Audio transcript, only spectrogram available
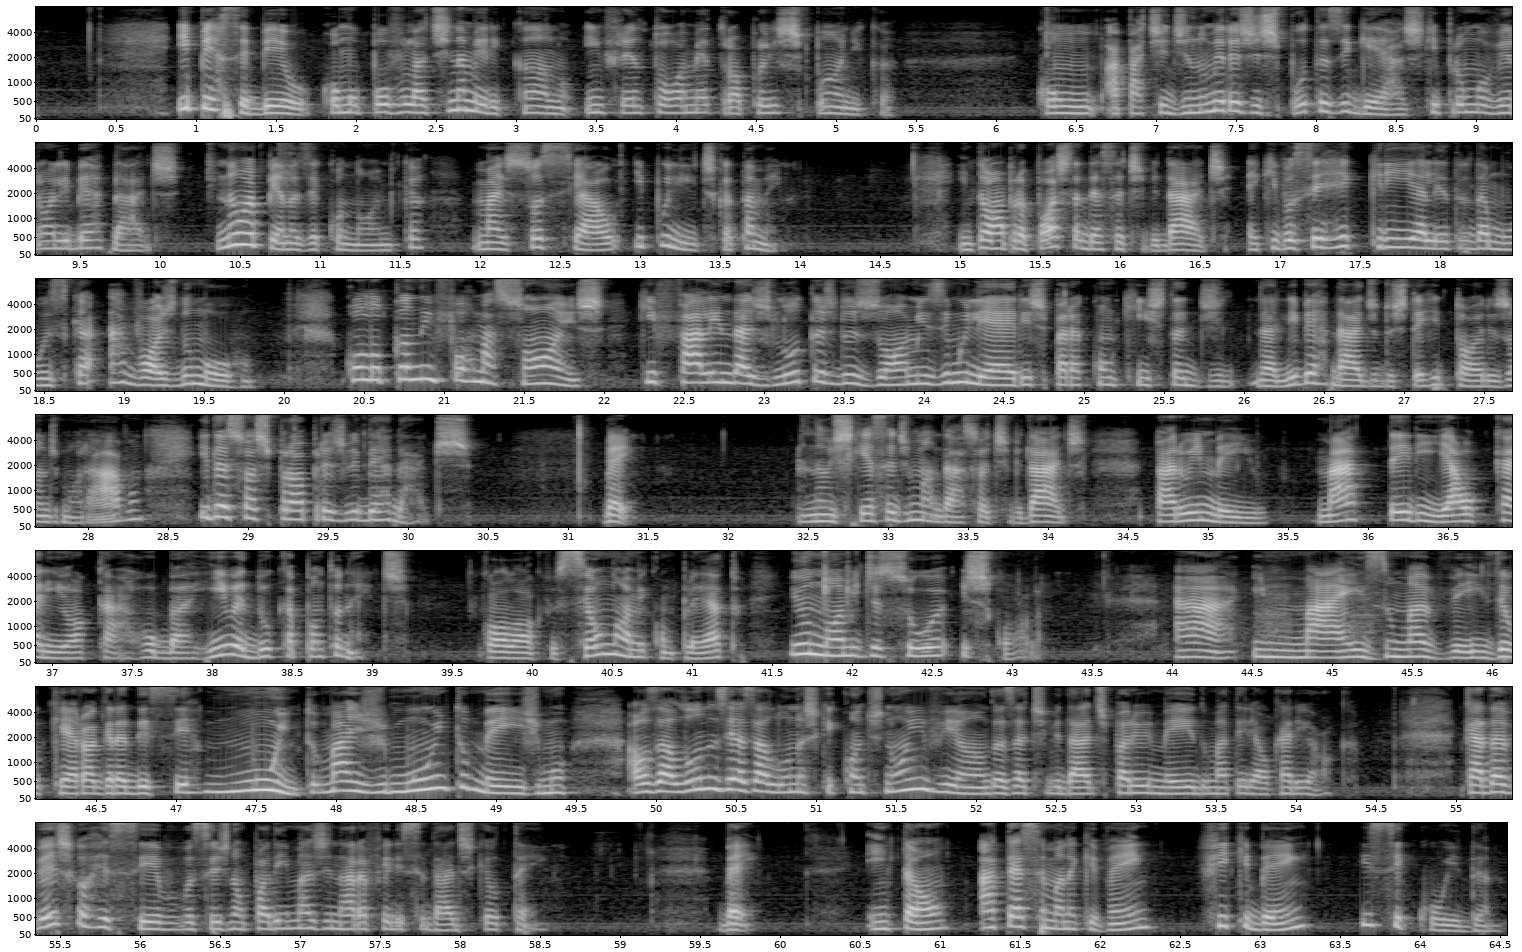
E percebeu como o povo latino-americano enfrentou a metrópole hispânica, com a partir de inúmeras disputas e guerras que promoveram a liberdade, não apenas econômica, mas social e política também. Então, a proposta dessa atividade é que você recrie a letra da música A Voz do Morro colocando informações que falem das lutas dos homens e mulheres para a conquista de, da liberdade dos territórios onde moravam e das suas próprias liberdades. Bem, não esqueça de mandar sua atividade para o e-mail materialcarioca.rioeduca.net. Coloque o seu nome completo e o nome de sua escola. Ah, e mais uma vez eu quero agradecer muito, mas muito mesmo, aos alunos e às alunas que continuam enviando as atividades para o e-mail do Material Carioca. Cada vez que eu recebo, vocês não podem imaginar a felicidade que eu tenho. Bem, então, até semana que vem, fique bem e se cuida.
